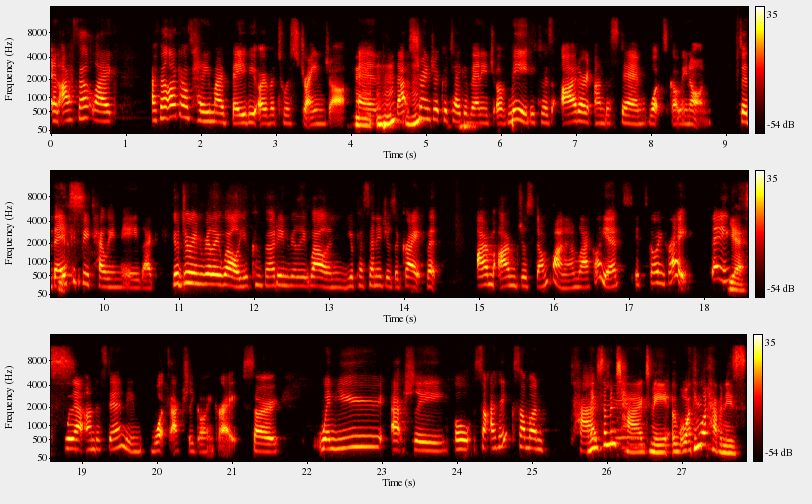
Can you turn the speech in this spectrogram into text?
and I felt like. I felt like I was handing my baby over to a stranger, mm, and mm-hmm, that mm-hmm. stranger could take advantage of me because I don't understand what's going on. So they yes. could be telling me like, you're doing really well, you're converting really well, and your percentages are great. But I'm I'm just dumbfounded. I'm like, oh yeah, it's it's going great. Thanks. Yes. Without understanding what's actually going great. So when you actually, oh, so I think someone I think someone you? tagged me. Uh, well, I think what happened is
